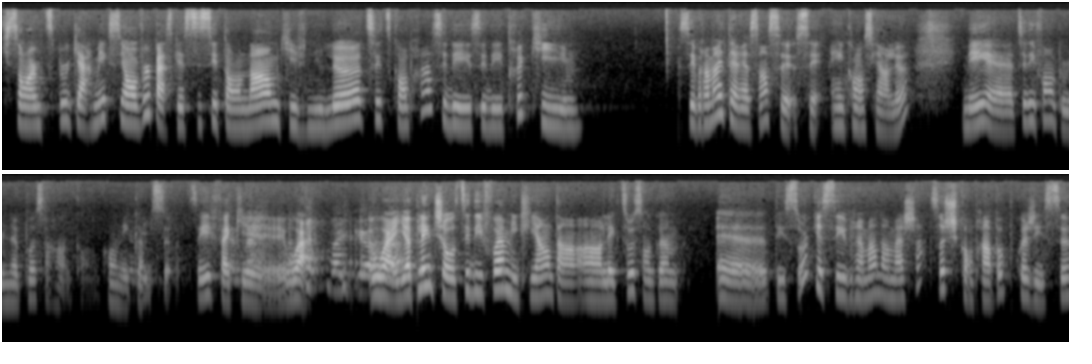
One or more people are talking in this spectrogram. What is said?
qui sont un petit peu karmiques, si on veut, parce que si c'est ton âme qui est venue là, tu sais, tu comprends? C'est des, des, trucs qui... C'est vraiment intéressant, ce, inconscient-là. Mais, euh, tu sais, des fois, on peut ne pas s'en rendre compte qu'on est comme ça, tu sais. Fait que, ouais. Oh ouais, il y a plein de choses. Tu sais, des fois, mes clientes en lecture sont comme euh, T'es sûr que c'est vraiment dans ma charte? Ça, je comprends pas pourquoi j'ai ça.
